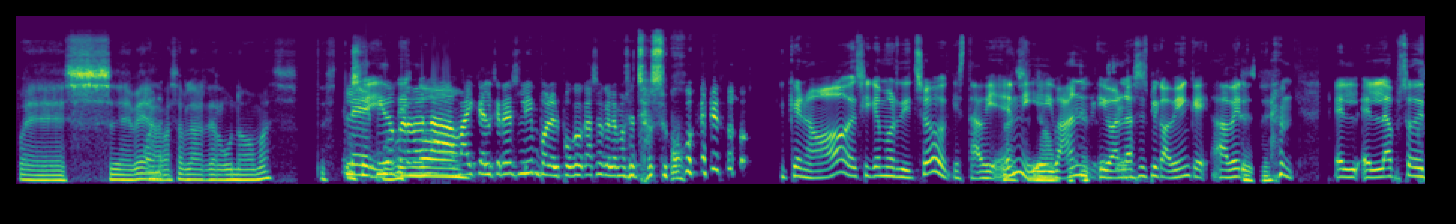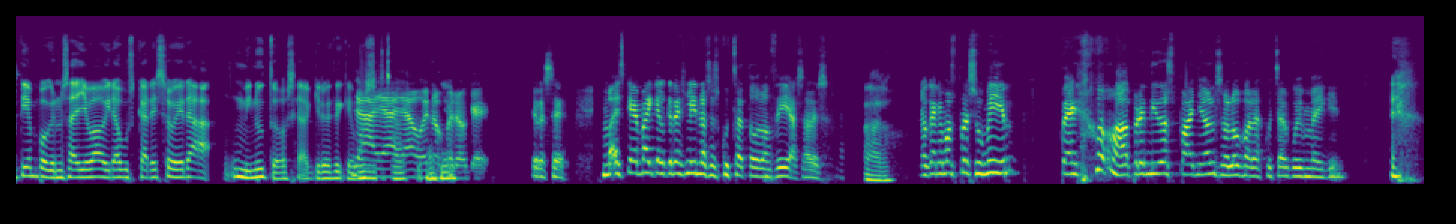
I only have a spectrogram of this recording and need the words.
pues eh, Bueno. ¿vas a hablar de alguno más? Le Sí, pido tengo- perdón a Michael Kreslin por el poco caso que le hemos hecho a su juego. Que no, sí que hemos dicho que está bien. Sí, y no, Iván, Iván lo has explicado bien, que a ver, Sí, sí. el, el lapso de tiempo que nos ha llevado a ir a buscar eso era un minuto. O sea, quiero decir que hemos Ya, hecho ya, ya, bueno, pero que. Yo qué sé. Es que Michael Kreslin nos escucha todos los días, ¿sabes? Claro. No queremos presumir, pero ha aprendido español solo para escuchar Queen Making.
